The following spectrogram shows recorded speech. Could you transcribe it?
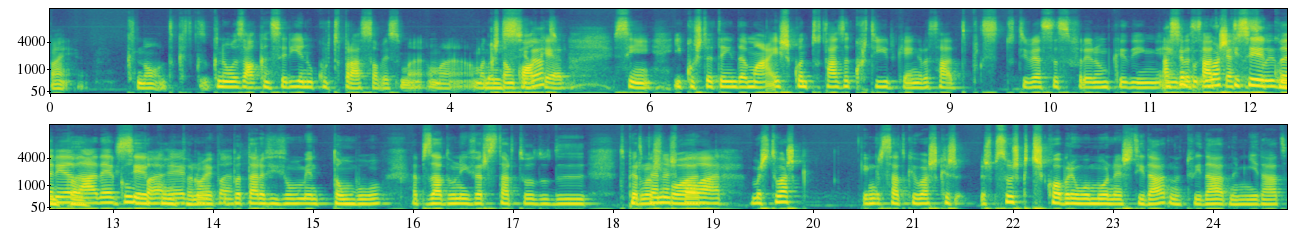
bem, que não, que, que, não as alcançaria no curto prazo se houvesse uma, uma, uma, uma questão qualquer. Sim, e custa-te ainda mais quando tu estás a curtir, que é engraçado, porque se tu estivesse a sofrer um bocadinho, é ah, engraçado sempre, eu acho que, que isso é solidariedade é culpa. É culpa, é culpa, não é culpa estar a viver um momento tão bom, apesar do universo estar todo de, de pernas, de pernas para, o ar. ar. Mas tu acho que é engraçado que eu acho que as, as, pessoas que descobrem o amor nesta idade, na tua idade, na minha idade,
